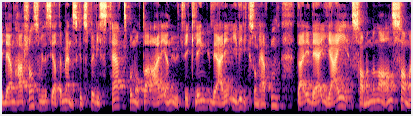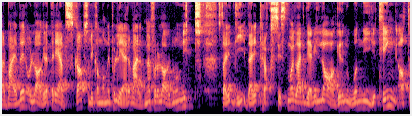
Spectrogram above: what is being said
ideen her sånn, så vil det si at menneskets bevissthet på en måte er i en utvikling, det er i virksomheten. Det er i det jeg sammen med en annen samarbeider og lager et redskap som vi kan manipulere verden med for å lage noe nytt. Så Det er i, de, det er i praksisen vår, det er i det vi lager noen nye ting at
